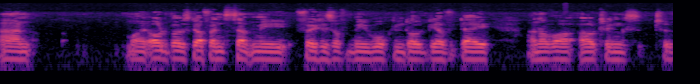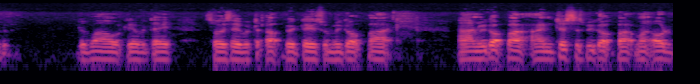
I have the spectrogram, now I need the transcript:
And my older brother's girlfriend sent me photos of me walking the dog the other day, and of our outings to the mall the other day. So I was able to upload those when we got back. And we got back, and just as we got back, my old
